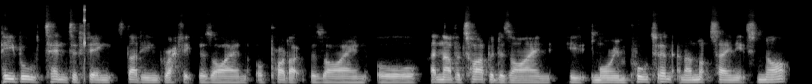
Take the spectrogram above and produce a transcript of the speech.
People tend to think studying graphic design or product design or another type of design is more important. And I'm not saying it's not.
